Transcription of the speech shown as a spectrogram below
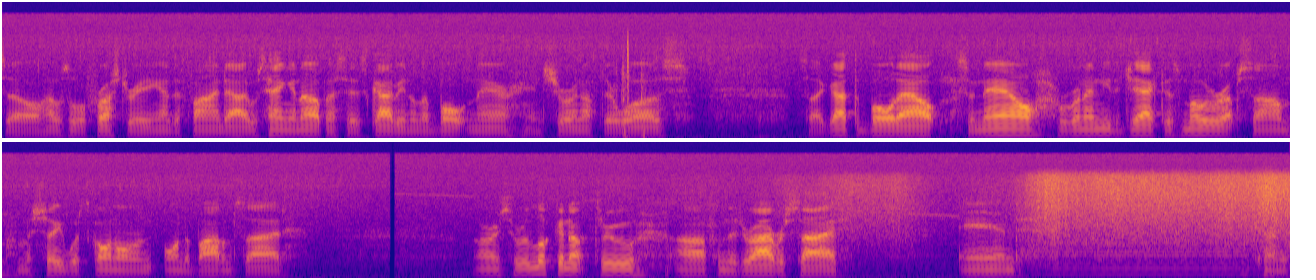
so that was a little frustrating. I had to find out. It was hanging up. I said, it's got to be another bolt in there. And sure enough, there was. So I got the bolt out. So now we're going to need to jack this motor up some. I'm going to show you what's going on on the bottom side. All right, so we're looking up through uh, from the driver's side. And kind of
